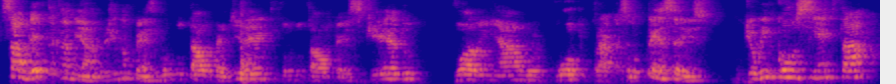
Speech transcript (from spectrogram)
saber que tá caminhando. A gente não pensa, vou botar o pé direito, vou botar o pé esquerdo, vou alinhar o meu corpo para cá. Você não pensa isso, porque o inconsciente está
